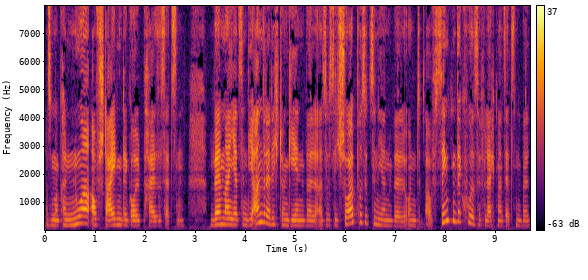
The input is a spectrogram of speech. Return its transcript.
Also man kann nur auf steigende Goldpreise setzen. Wenn man jetzt in die andere Richtung gehen will, also sich short positionieren will und auf sinkende Kurse vielleicht mal setzen will,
